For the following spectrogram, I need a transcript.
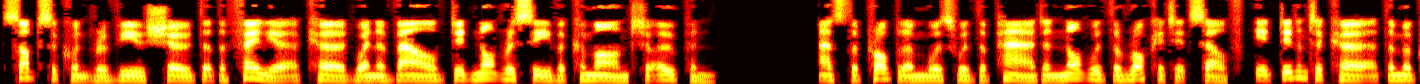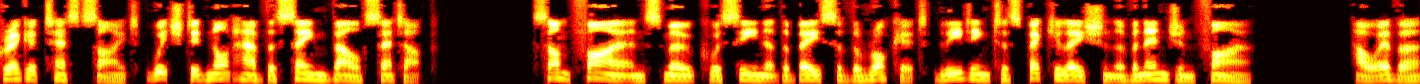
Subsequent review showed that the failure occurred when a valve did not receive a command to open. As the problem was with the pad and not with the rocket itself, it didn't occur at the McGregor test site, which did not have the same valve setup. Some fire and smoke were seen at the base of the rocket, leading to speculation of an engine fire. However,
